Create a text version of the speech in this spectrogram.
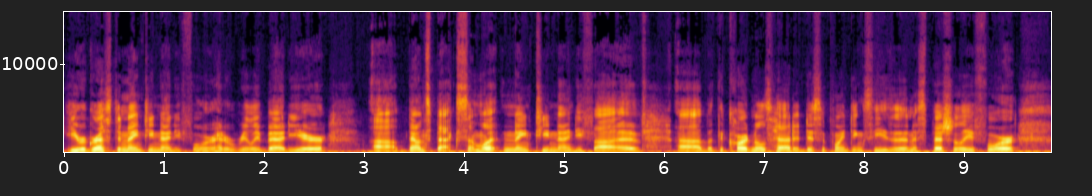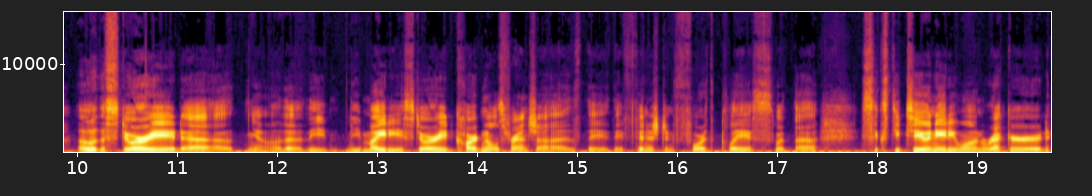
he regressed in 1994, had a really bad year. Uh, bounced back somewhat in 1995, uh, but the Cardinals had a disappointing season, especially for oh the storied, uh, you know the, the the mighty storied Cardinals franchise. They they finished in fourth place with a 62 and 81 record.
